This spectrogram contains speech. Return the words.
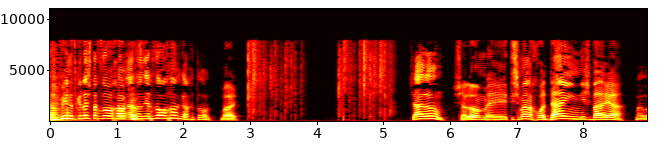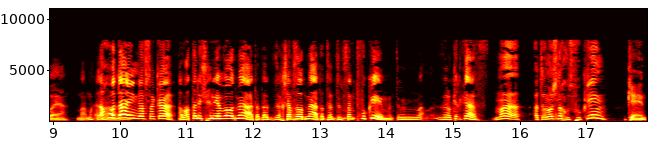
אתה מבין? אז כדאי שתחזור אחר כך. אז אני אחזור אחר כך, להתראות. ביי. שלום. שלום, אה, תשמע, אנחנו עדיין, יש בעיה. מה הבעיה? מה מה קרה? אנחנו עדיין בהפסקה. אמרת לי שאני אבוא עוד מעט, אתה- עכשיו זה עוד מעט, אתם אתם סתם דפוקים, אתם- זה לא קרקס. מה, אתה אומר שאנחנו דפוקים? כן.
